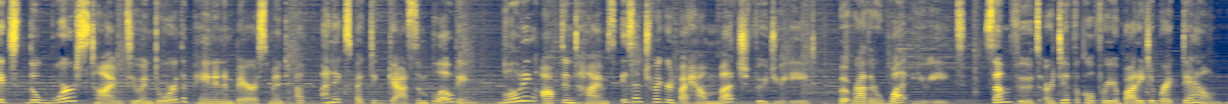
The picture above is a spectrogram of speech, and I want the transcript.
it's the worst time to endure the pain and embarrassment of unexpected gas and bloating. Bloating oftentimes isn't triggered by how much food you eat, but rather what you eat. Some foods are difficult for your body to break down,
